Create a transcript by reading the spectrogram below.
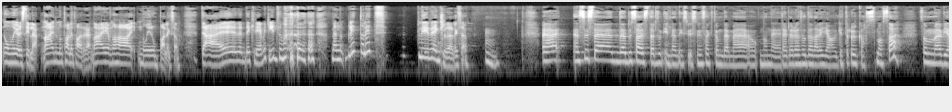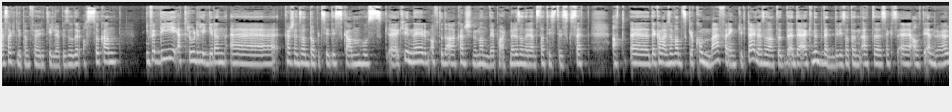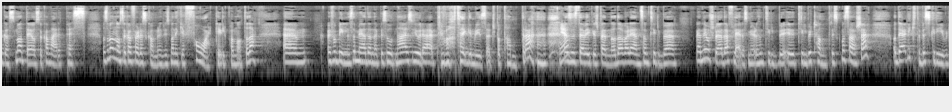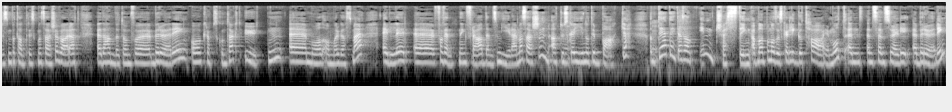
nå må du gjøre det stille. Nei, du må ta litt hardere. Nei, jeg må ha noe i rumpa, liksom. Det, er, det krever tid. Men litt og litt blir enklere, liksom. Mm. Jeg jeg synes det, det, du sa i sted liksom innledningsvis når vi snakket om det med å onanere, eller altså det der jag etter orgasme også, som vi har sagt litt om før i tidligere episoder, også kan fordi jeg tror det ligger en eh, kanskje en sånn dobbeltsidig skam hos eh, kvinner, ofte da kanskje med mannlige partnere, sånn rent statistisk sett, at eh, det kan være sånn vanskelig å komme for enkelte. eller sånn at Det, det er ikke nødvendigvis at, en, at eh, sex eh, alltid ender i orgasme, at det også kan være et press. Og som man også kan føle skam rundt hvis man ikke får til. på en måte da. Um, og I forbindelse med denne episoden her så gjorde jeg privat egen research på tantra. Ja. Jeg synes det virker spennende, og Da var det en som tilbød men i Oslo er det flere som gjør det, som tilbyr, tilbyr, tantrisk massasje. Og det jeg likte beskrivelsen på tantrisk massasje, var at eh, det handlet om berøring og kroppskontakt uten eh, mål om orgasme eller eh, forventning fra den som gir deg massasjen. At du skal gi noe tilbake. Og det tenkte jeg sånn interesting. At man på en måte skal ligge og ta imot en, en sensuell eh, berøring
